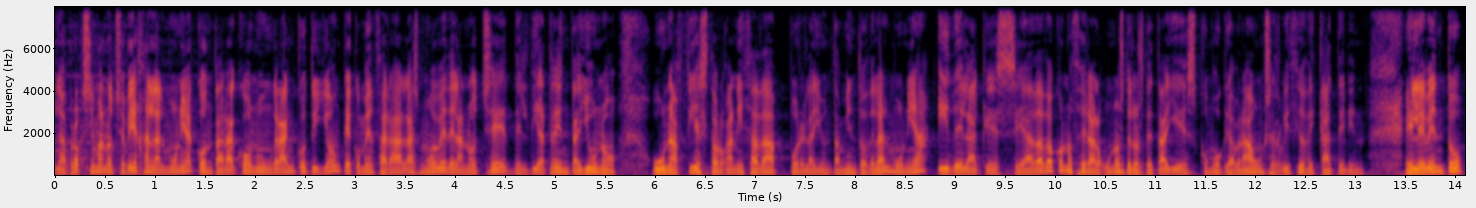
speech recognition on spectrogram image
La próxima Nochevieja en la Almunia contará con un gran cotillón que comenzará a las 9 de la noche del día 31, una fiesta organizada por el Ayuntamiento de la Almunia y de la que se ha dado a conocer algunos de los detalles, como que habrá un servicio de catering. El evento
